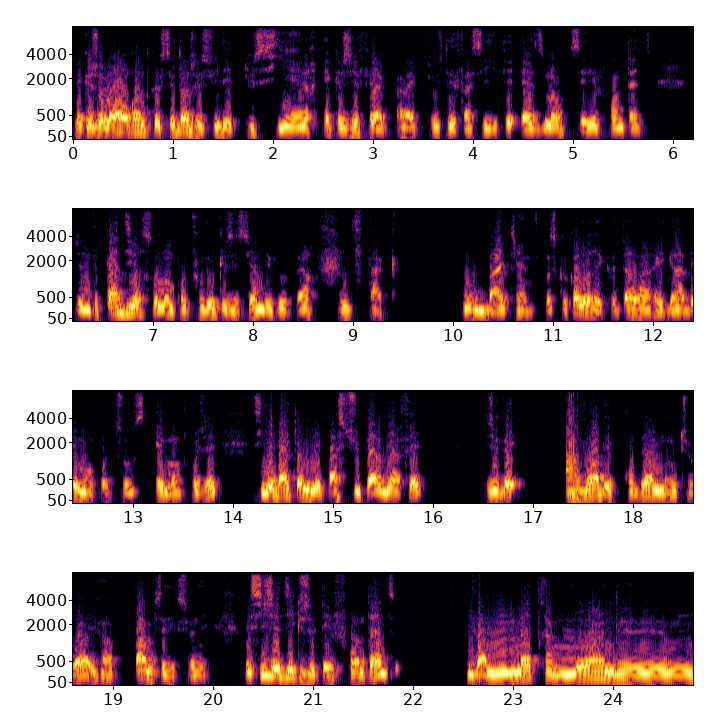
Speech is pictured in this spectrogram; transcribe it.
Mais que je me rends compte que ce dont je suis les plus fier et que j'ai fait avec plus de facilité aisément, c'est les front-end. Je ne veux pas dire sur mon portfolio que je suis un développeur full stack ou back-end. Parce que quand le recruteur va regarder mon code source et mon projet, si le back-end n'est pas super bien fait, je vais avoir des problèmes. Donc, tu vois, il va pas me sélectionner. Mais si je dis que j'étais front-end, il va mettre moins de,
